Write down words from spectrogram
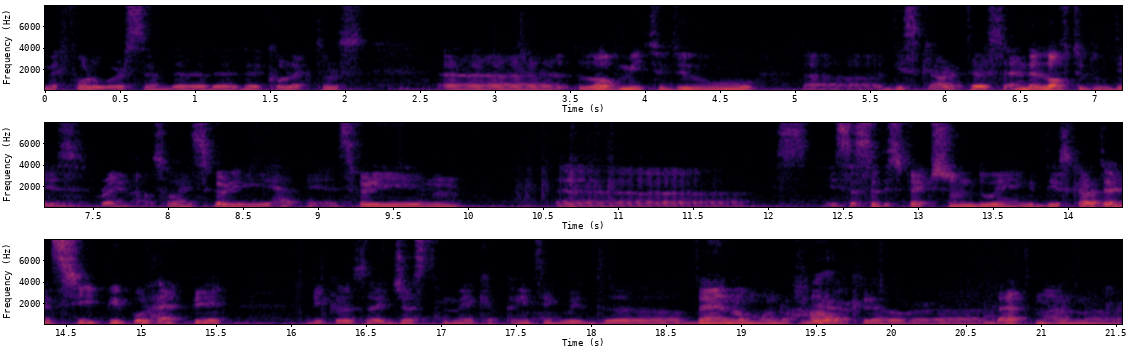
my followers and the the, the collectors uh, love me to do. Uh, these characters and I love to do this right now so it's very happy it's very um, uh, it's a satisfaction doing this character and see people happy because I just make a painting with uh, Venom or Hulk or uh, Batman uh,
